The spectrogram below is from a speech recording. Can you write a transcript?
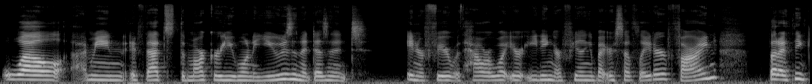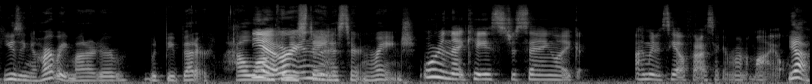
well, I mean, if that's the marker you want to use and it doesn't interfere with how or what you're eating or feeling about yourself later, fine. But I think using a heart rate monitor would be better. How long yeah, can you stay in, in a certain range? Or in that case, just saying like, I'm going to see how fast I can run a mile. Yeah.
